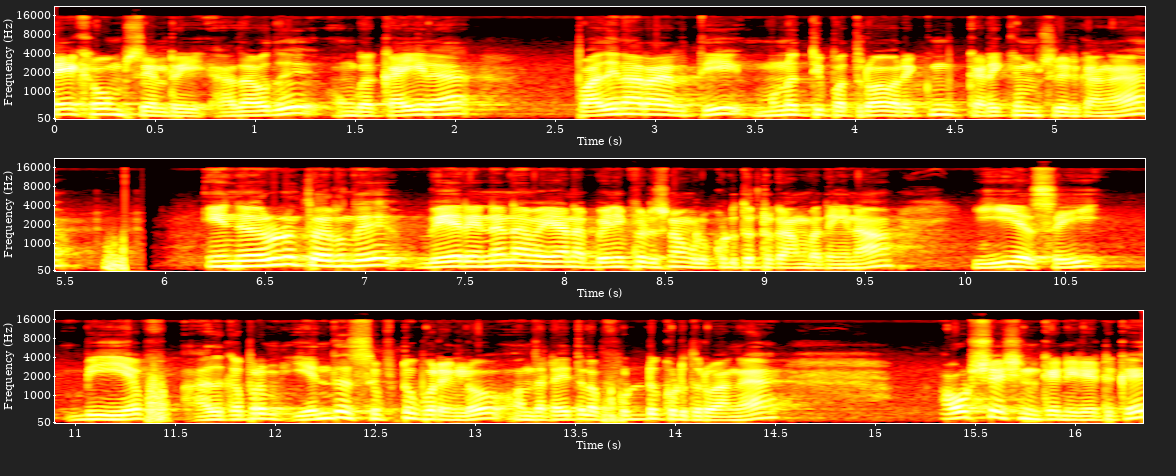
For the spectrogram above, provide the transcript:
டேக் ஹோம் சேல்ரி அதாவது உங்கள் கையில் பதினாறாயிரத்தி முந்நூற்றி பத்து ரூபா வரைக்கும் கிடைக்கும்னு சொல்லியிருக்காங்க. இந்த நிறுவனத்திலேருந்து வேறு என்னென்ன வகையான பெனிஃபிட்ஸ்லாம் உங்களுக்கு கொடுத்துட்ருக்காங்க பார்த்தீங்கன்னா இஎஸ்ஐ பிஎஃப் அதுக்கப்புறம் எந்த ஷிஃப்ட்டு போகிறீங்களோ அந்த டயத்தில் ஃபுட்டு கொடுத்துருவாங்க. அவுட் ஸ்டேஷன் கேண்டிடேட்டுக்கு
